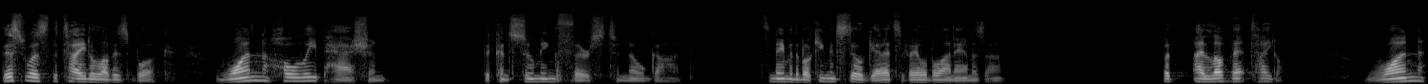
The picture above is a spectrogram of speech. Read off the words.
This was the title of his book One Holy Passion The Consuming Thirst to Know God. It's the name of the book. You can still get it, it's available on Amazon. But I love that title One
